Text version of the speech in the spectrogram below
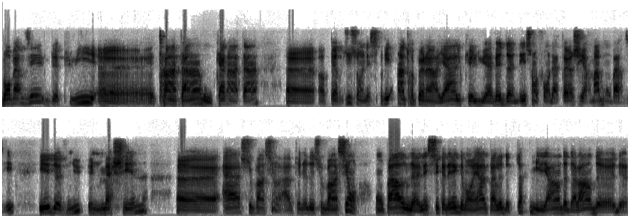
Bombardier, depuis euh, 30 ans ou 40 ans, euh, a perdu son esprit entrepreneurial que lui avait donné son fondateur, Germain Bombardier, et est devenu une machine euh, à subvention, à obtenir des subventions. On parle, l'Institut économique de Montréal parlait de 4 milliards de dollars d'aide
